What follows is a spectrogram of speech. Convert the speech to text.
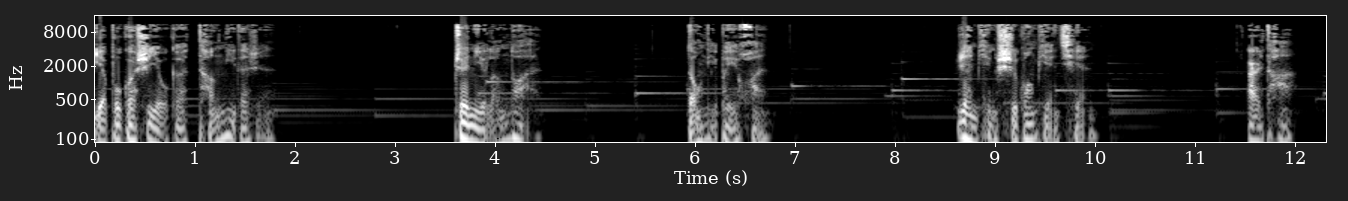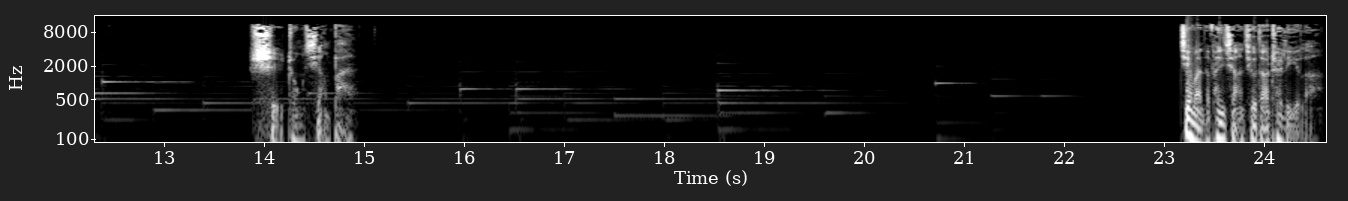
也不过是有个疼你的人，知你冷暖，懂你悲欢，任凭时光变迁，而他始终相伴。今晚的分享就到这里了。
